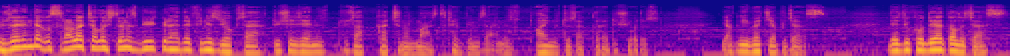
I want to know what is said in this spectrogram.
Üzerinde ısrarla çalıştığınız büyük bir hedefiniz yoksa düşeceğiniz tuzak kaçınılmazdır. Hepimiz aynı, aynı tuzaklara düşüyoruz. ya gıybet yapacağız. Dedikoduya dalacağız.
